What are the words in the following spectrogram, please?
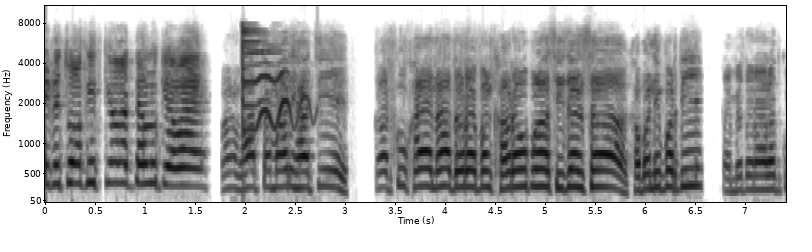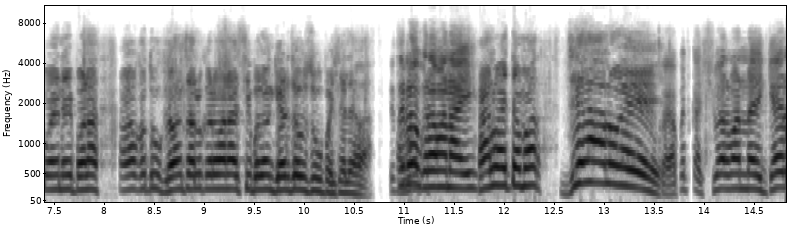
એટલે ચોકી જ કેવાય તેમનું કહેવાય. પણ વાત તમારી સાચી. કટકું ખાય ના દોરાય પણ ખવડાવવું પડે સીઝન છે. ખબર નહીં પડતી. તમે તો નારાજ કોઈ નહીં પણ આ વખત ઉઘરાણ ચાલુ કરવાના છે બધા ઘેર જઉં છું પૈસા લેવા. કેટલો ગ્રાઉન્ડ આઈ? હાલો તમાર. જે હાલો એ. પછી કશું હાલવાનું નહીં. ઘેર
